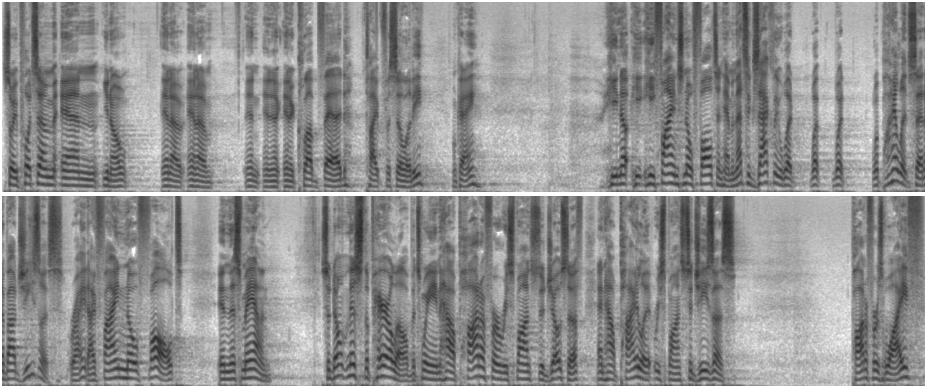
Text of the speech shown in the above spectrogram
so he puts him in, you know, in a, in a, in, in a, in a club fed type facility, okay? He, no, he, he finds no fault in him. And that's exactly what, what, what, what Pilate said about Jesus, right? I find no fault in this man. So don't miss the parallel between how Potiphar responds to Joseph and how Pilate responds to Jesus. Potiphar's wife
